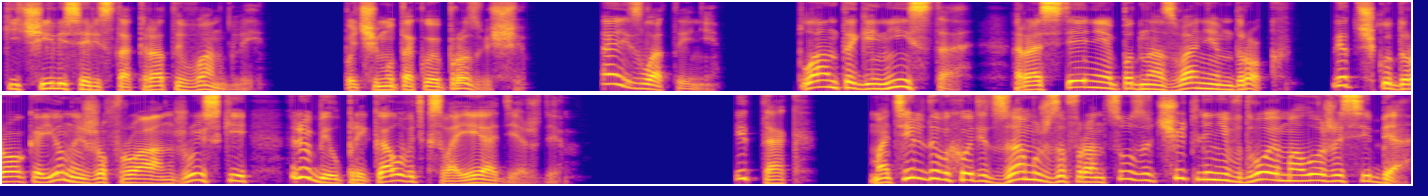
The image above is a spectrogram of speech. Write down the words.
кичились аристократы в Англии. Почему такое прозвище? А из латыни. Плантагениста — растение под названием дрог. Веточку дрока юный Жофруа Анжуйский любил прикалывать к своей одежде. Итак, Матильда выходит замуж за француза чуть ли не вдвое моложе себя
